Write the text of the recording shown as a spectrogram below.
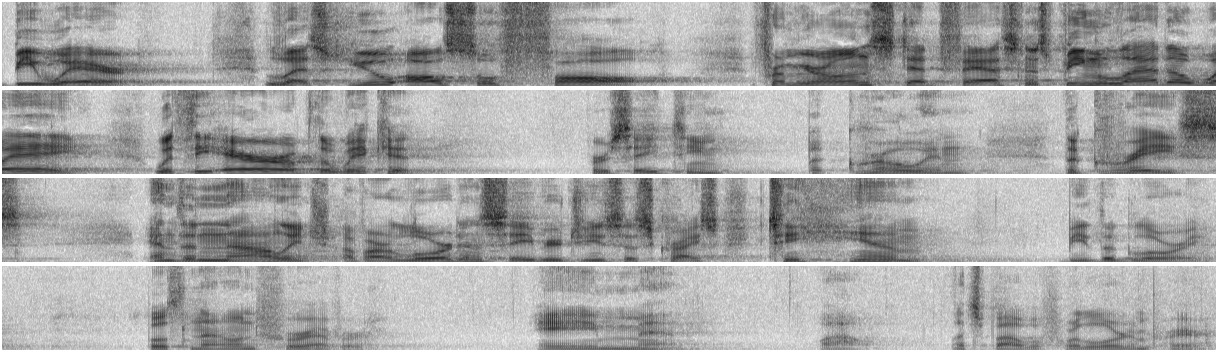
Beware, lest you also fall from your own steadfastness, being led away with the error of the wicked. Verse 18, but grow in the grace and the knowledge of our Lord and Savior Jesus Christ. To him be the glory both now and forever. Amen. Wow. Let's bow before the Lord in prayer.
